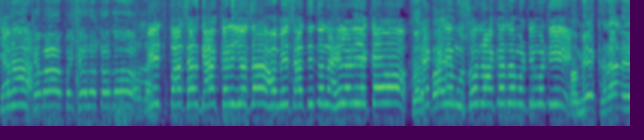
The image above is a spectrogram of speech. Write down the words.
કેના કેવા પૈસા લેતા તો. પીઠ પાછળ ઘા કરી જો સા. અમે સાથી તો નહીં લડી એકાયો એ ખાલી મુસો રાખે છે મોટી મોટી. અમે ખરા ને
